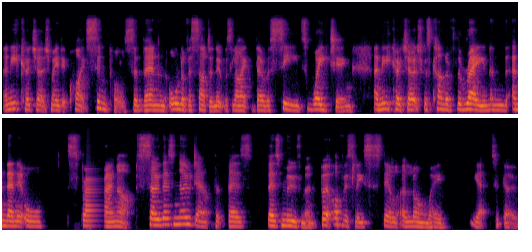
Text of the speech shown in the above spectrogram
And Eco Church made it quite simple. So then all of a sudden it was like there were seeds waiting, and Eco Church was kind of the rain, and, and then it all sprang up. So there's no doubt that there's there's movement, but obviously still a long way yet to go.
